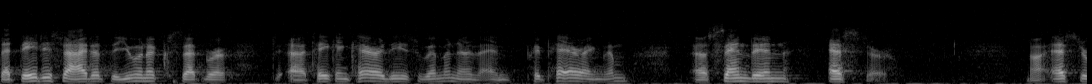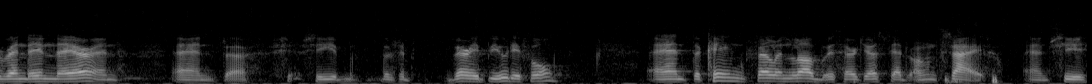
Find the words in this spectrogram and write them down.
that they decided, the eunuchs that were uh, taking care of these women and, and preparing them, uh, send in Esther. Now, Esther went in there, and, and uh, she, she was very beautiful, and the king fell in love with her just at on sight, and she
